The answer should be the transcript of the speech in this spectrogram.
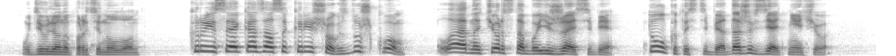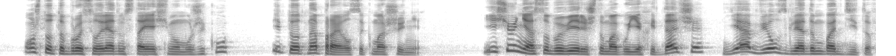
– удивленно протянул он. «Крысой оказался корешок с душком. Ладно, черт с тобой, езжай себе. Толку-то с тебя даже взять нечего». Он что-то бросил рядом стоящему мужику, и тот направился к машине. Еще не особо веря, что могу ехать дальше, я обвел взглядом бандитов.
